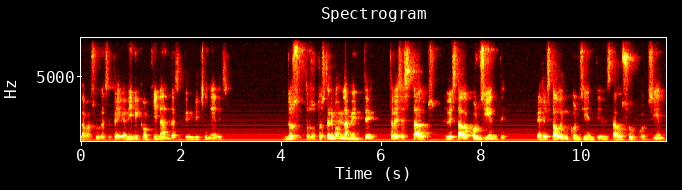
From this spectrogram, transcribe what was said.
la basura se pega, dime con quién andas y te diré quién eres. Nosotros tenemos en la mente tres estados, el estado consciente, el estado inconsciente y el estado subconsciente.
